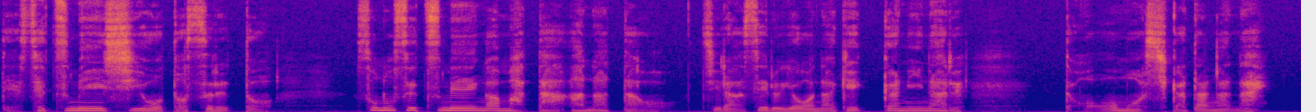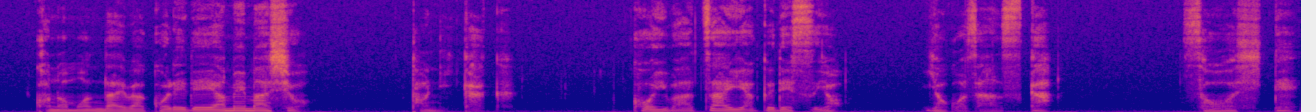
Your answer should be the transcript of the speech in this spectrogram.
て説明しようとするとその説明がまたあなたを散らせるような結果になる。どうも仕方がない。この問題はこれでやめましょう。とにかく恋は罪悪ですよ。よござんすか。そうして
